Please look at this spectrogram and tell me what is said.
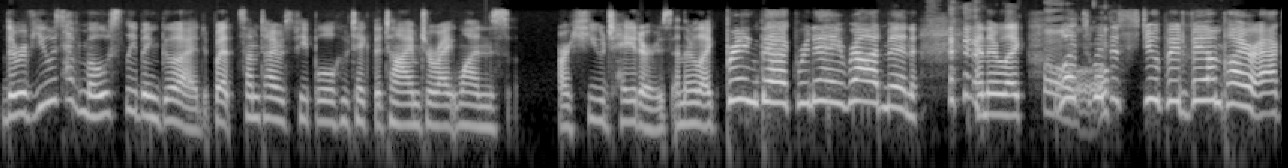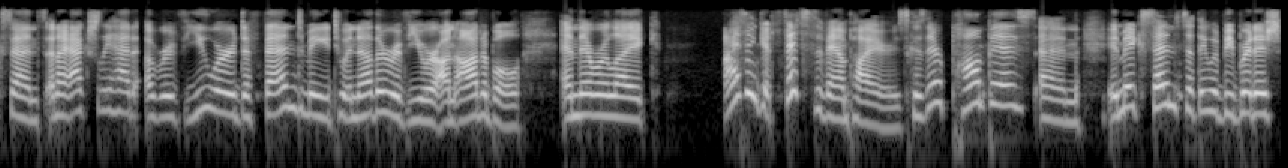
the reviews have mostly been good, but sometimes people who take the time to write ones are huge haters and they're like, bring back Renee Raudman. And they're like, what's with the stupid vampire accents? And I actually had a reviewer defend me to another reviewer on Audible. And they were like, I think it fits the vampires because they're pompous and it makes sense that they would be British.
